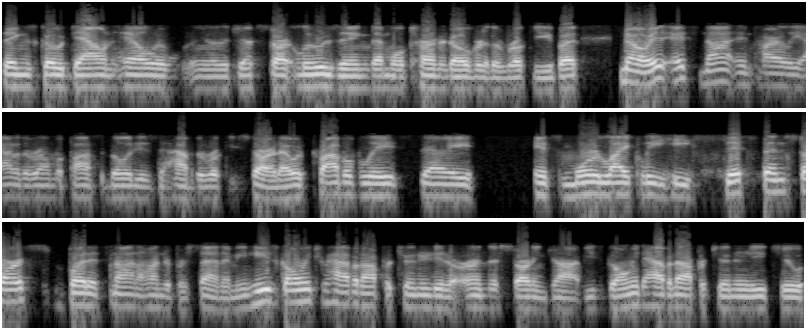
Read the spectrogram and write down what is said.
things go downhill, you know, the Jets start losing, then we'll turn it over to the rookie. But no, it, it's not entirely out of the realm of possibilities to have the rookie start. I would probably say it's more likely he sits than starts, but it's not 100%. I mean, he's going to have an opportunity to earn this starting job. He's going to have an opportunity to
